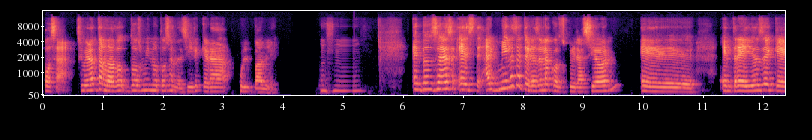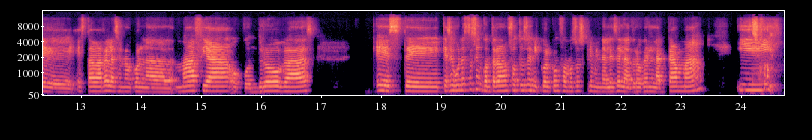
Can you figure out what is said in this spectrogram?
o sea, se hubieran tardado dos minutos en decir que era culpable? Entonces, este, hay miles de teorías de la conspiración, eh, entre ellos de que estaba relacionado con la mafia o con drogas, este, que según esto se encontraron fotos de Nicole con famosos criminales de la droga en la cama y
